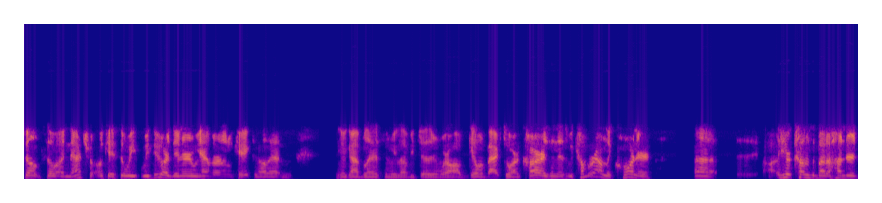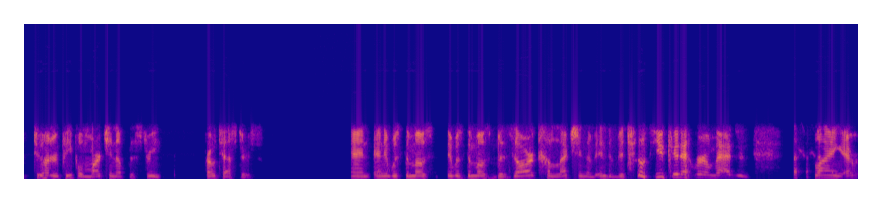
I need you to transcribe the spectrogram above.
felt so unnatural. Okay, so we we do our dinner, we have our little cake and all that, and you know, God bless, and we love each other, and we're all going back to our cars. And as we come around the corner, uh, here comes about a hundred, two hundred people marching up the street, protesters. And and it was the most it was the most bizarre collection of individuals you could ever imagine, flying every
